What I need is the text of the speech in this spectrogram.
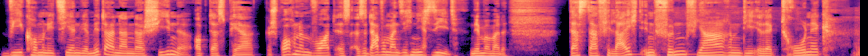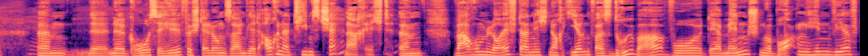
wie kommunizieren wir miteinander, Schiene, ob das per gesprochenem Wort ist, also da, wo man sich nicht ja. sieht, nehmen wir mal, dass da vielleicht in fünf Jahren die Elektronik ähm, eine, eine große Hilfestellung sein wird, auch in der Teams-Chat-Nachricht. Mhm. Ähm, warum läuft da nicht noch irgendwas drüber, wo der Mensch nur Brocken hinwirft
